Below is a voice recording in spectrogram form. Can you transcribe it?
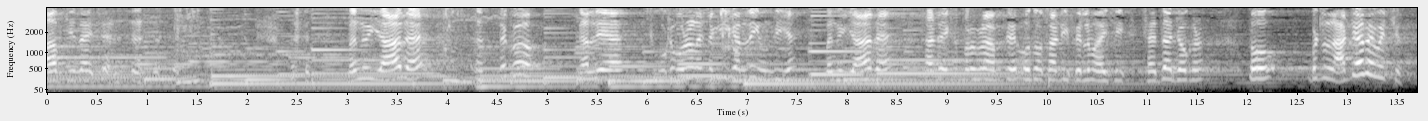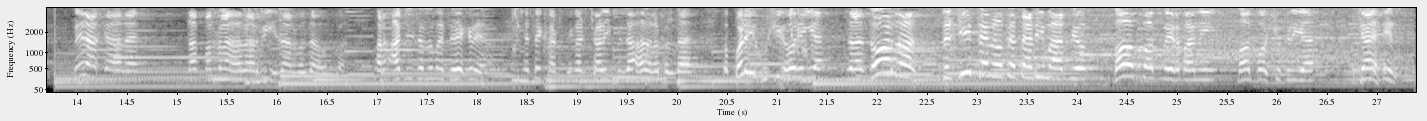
ਆਪ ਜੀ ਦਾ ਇੱਥੇ। ਮੈਨੂੰ ਯਾਦ ਹੈ ਦੇਖੋ, ਗੱਲ ਇਹ ਹੈ, ਝੂਠ ਬੋਲਣਾ ਚੰਗੀ ਗੱਲ ਨਹੀਂ ਹੁੰਦੀ ਹੈ, ਮੈਨੂੰ ਯਾਦ ਹੈ, ਸਾਡੇ ਇੱਕ ਪ੍ਰੋਗਰਾਮ ਤੇ ਉਦੋਂ ਸਾਡੀ ਫਿਲਮ ਆਈ ਸੀ, ਸੈਦਾ ਜੋਗਣ, ਤੋਂ ਬਟਲਾਟਿਆਂ ਦੇ ਵਿੱਚ। ਮੇਰਾ ਖਿਆਲ ਹੈ ਦਾ 15000 20000 ਬੰਦਾ ਹੋਊਗਾ ਪਰ ਅੱਜ ਜਦੋਂ ਮੈਂ ਦੇਖ ਰਿਹਾ ਇੱਥੇ ਘੱਟ ਤੋਂ ਘੱਟ 40 50000 ਬੰਦਾ ਹੈ ਤਾਂ ਬੜੀ ਖੁਸ਼ੀ ਹੋ ਰਹੀ ਹੈ ਜ਼ਰਾ ਜ਼ੋਰ ਨਾਲ ਦਿਲਜੀਤ ਦੇ ਨਾਂ ਤੇ ਤਾੜੀ ਮਾਰ ਦਿਓ ਬਹੁਤ ਬਹੁਤ ਮਿਹਰਬਾਨੀ ਬਹੁਤ ਬਹੁਤ ਸ਼ੁਕਰੀਆ ਜੈ ਹਿੰਦ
